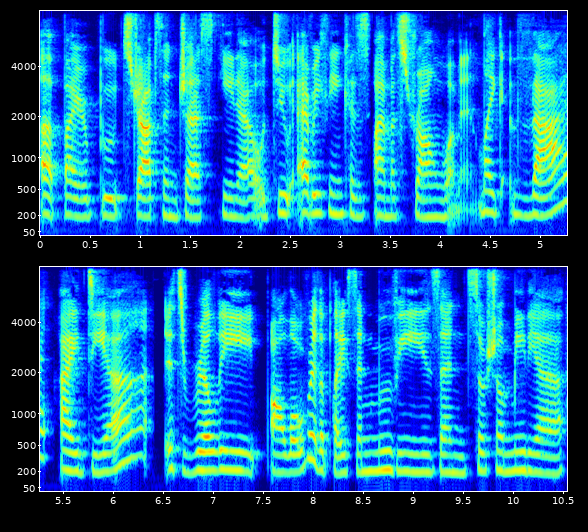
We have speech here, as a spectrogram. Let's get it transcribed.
up by your bootstraps and just, you know, do everything because I'm a strong woman. Like that idea, it's really all over the place in movies and social media,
